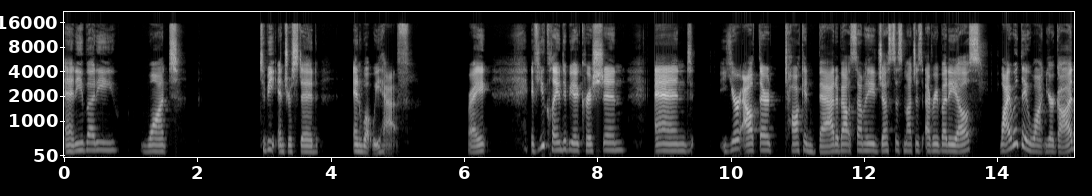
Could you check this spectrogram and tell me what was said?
anybody want to be interested in what we have? Right? If you claim to be a Christian and you're out there talking bad about somebody just as much as everybody else, why would they want your God?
